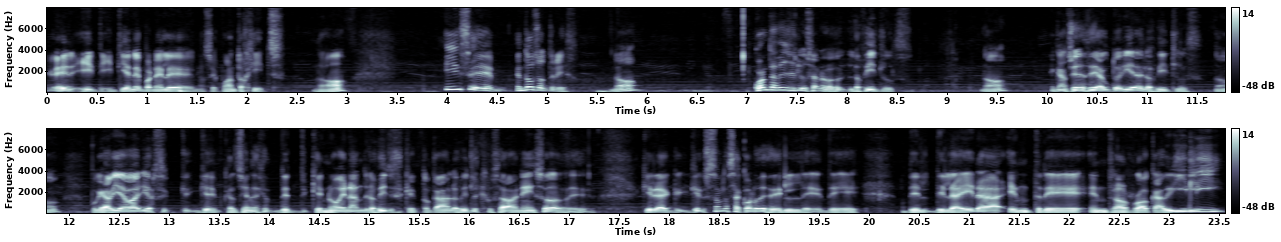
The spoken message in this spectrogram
eh, y, y tiene, ponerle no sé cuántos hits, ¿no? Y dice, en dos o tres, ¿no? ¿Cuántas veces lo usaron los Beatles? ¿No? En canciones de autoría de los Beatles, ¿no? Porque había varias que- que- canciones de- que no eran de los Beatles, que tocaban los Beatles, que usaban eso, de- que, era, que, son los acordes del- de, la era entre, entre el rockabilly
